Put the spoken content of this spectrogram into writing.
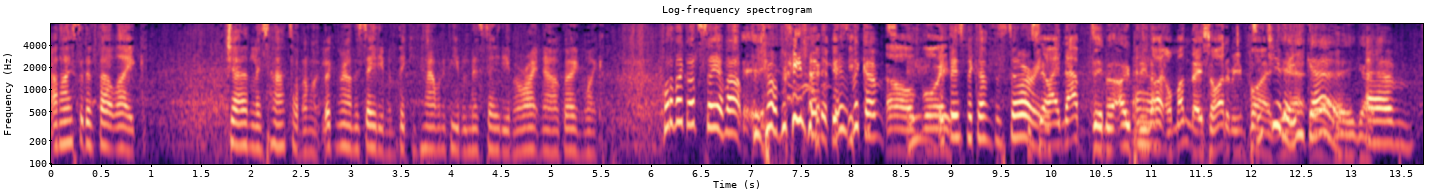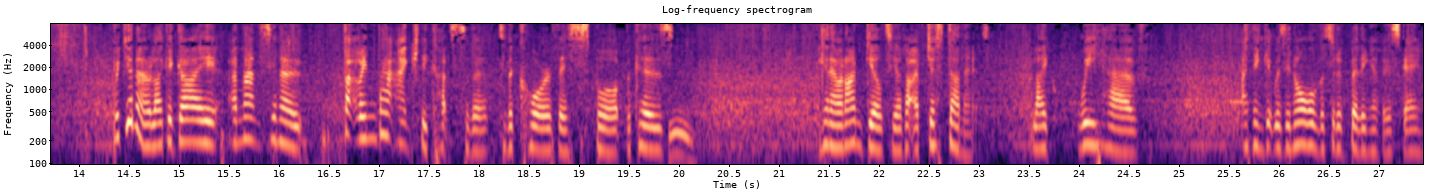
and I sort of felt like journalist hat on. I'm like looking around the stadium and thinking how many people in the stadium are right now going like, what have I got to say about Bashaud Breeland if this becomes, Oh, boy. if this becomes the story? So I nabbed him at opening Um, night on Monday, so I'd have been fine. Did you? There Yeah, you go. yeah, there you go. Um, but you know, like a guy, and that's you know, that, I mean, that actually cuts to the to the core of this sport because Hmm. you know, and I'm guilty of it. I've just done it. Like we have, I think it was in all the sort of billing of this game.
